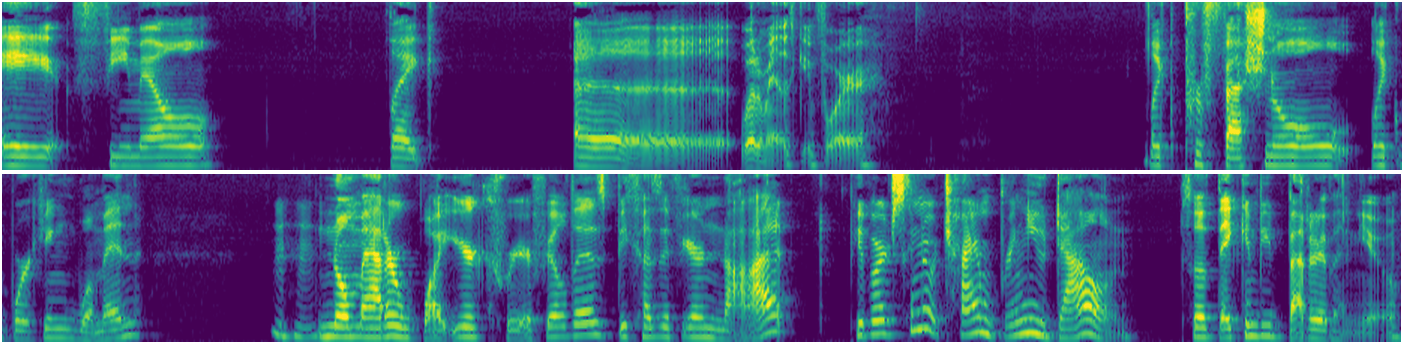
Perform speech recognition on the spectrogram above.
a female like uh what am i looking for? Like professional like working woman. Mm-hmm. no matter what your career field is because if you're not people are just going to try and bring you down so that they can be better than you.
